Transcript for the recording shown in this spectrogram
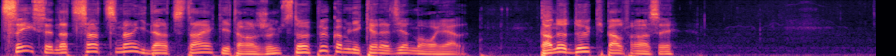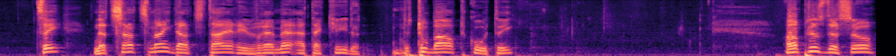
Tu sais, c'est notre sentiment identitaire qui est en jeu. C'est un peu comme les Canadiens de Montréal. T'en as deux qui parlent français. Tu sais, notre sentiment identitaire est vraiment attaqué de, de tout bord, tout côté. En plus de ça,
